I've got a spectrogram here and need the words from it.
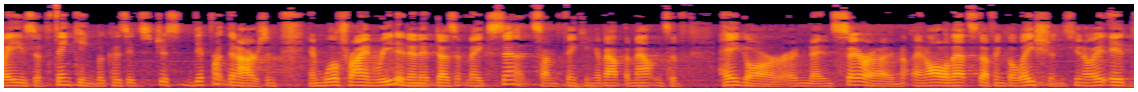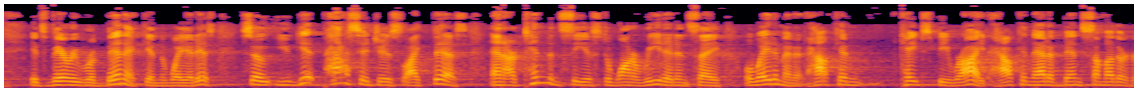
ways of thinking because it's just different than ours. And, and we'll try and read it and it doesn't make sense. I'm thinking about the mountains of Hagar and, and Sarah and, and, all of that stuff in Galatians. You know, it, it, it's very rabbinic in the way it is. So you get passages like this, and our tendency is to want to read it and say, well, wait a minute, how can Capes be right? How can that have been some other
